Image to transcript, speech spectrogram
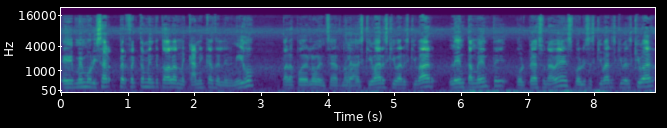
eh, memorizar perfectamente todas las mecánicas del enemigo para poderlo vencer, ¿no? Claro. Esquivar, esquivar, esquivar, lentamente, golpeas una vez, vuelves a esquivar, esquivar, esquivar,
